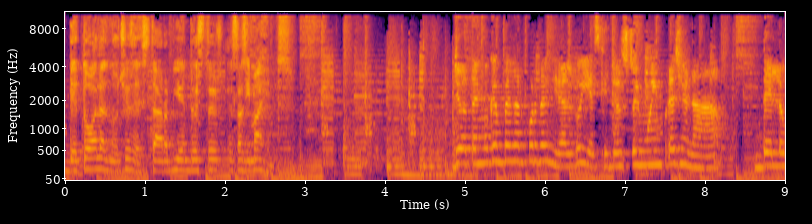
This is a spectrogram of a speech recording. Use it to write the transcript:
de todas las noches estar viendo estos, estas imágenes? Yo tengo que empezar por decir algo y es que yo estoy muy impresionada de, lo,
